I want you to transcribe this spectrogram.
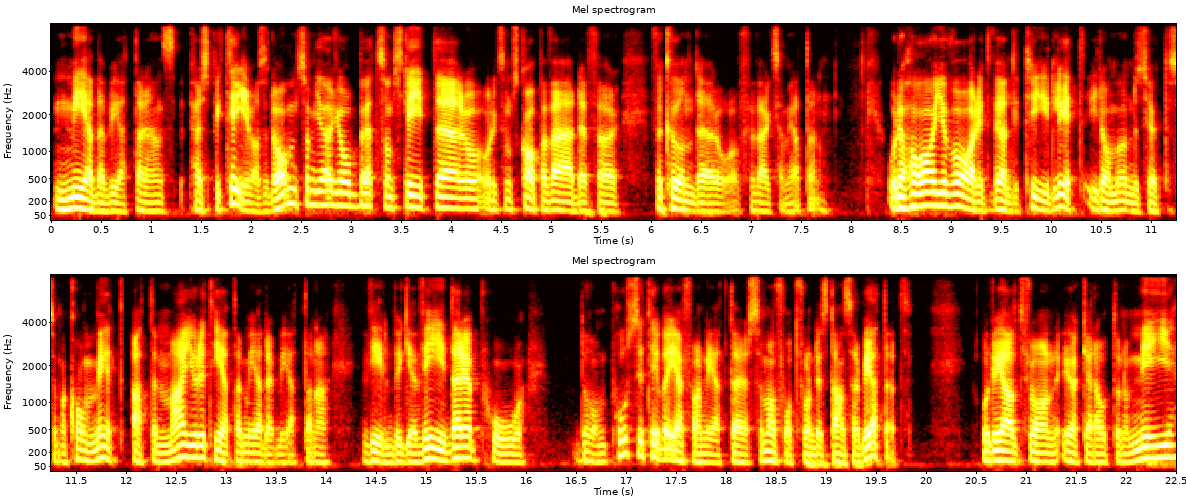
medarbetarens perspektiv, alltså de som gör jobbet, som sliter och, och liksom skapar värde för, för kunder och för verksamheten. Och det har ju varit väldigt tydligt i de undersökningar som har kommit att en majoritet av medarbetarna vill bygga vidare på de positiva erfarenheter som man fått från distansarbetet. Och det är allt från ökad autonomi,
